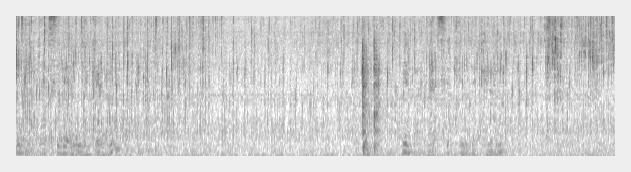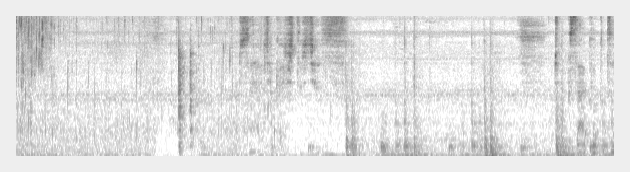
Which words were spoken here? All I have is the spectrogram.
Bir bardak sıvı yağ döküyorum. Bir bardak sirkemi döküyorum. Güzelce karıştıracağız. Çok güzel koktu.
